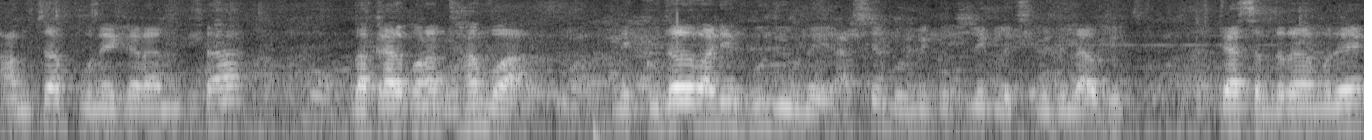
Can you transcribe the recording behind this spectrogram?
आमचा पुणेकरांचा नकारपणा थांबवा. आणि कुदळवाडी होऊ देऊ नये अशा भूमिकेतली एक लक्षवेधी लावली. त्या संदर्भामध्ये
